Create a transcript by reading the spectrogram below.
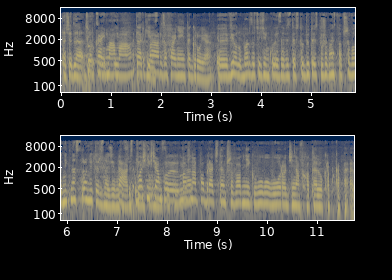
znaczy dla dla Córka i córki. mama Tak to jest. bardzo fajnie integruje. E, Wiolu, bardzo Ci dziękuję za wizytę w studiu. To jest, proszę Państwa, przewodnik. Na stronie też znajdziemy Tak, wszystkie właśnie chciałam, prawda? można pobrać ten przewodnik www.rodzinawhotelu.pl.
